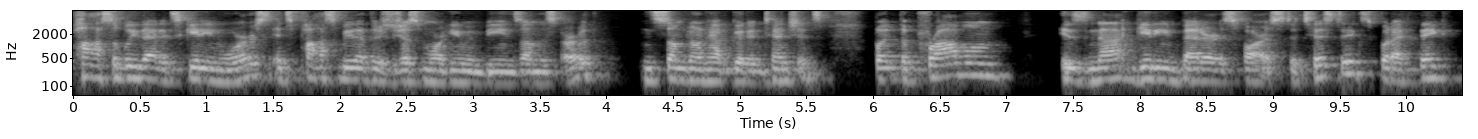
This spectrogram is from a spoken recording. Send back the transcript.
possibly that it's getting worse. It's possibly that there's just more human beings on this earth and some don't have good intentions. But the problem is not getting better as far as statistics, but I think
